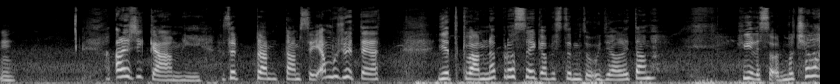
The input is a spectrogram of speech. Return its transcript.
Hm. Ale říkám jí, zeptám tam se a můžu teda jet k vám na prosek, abyste mi to udělali tam. Chvíli se odmlčela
